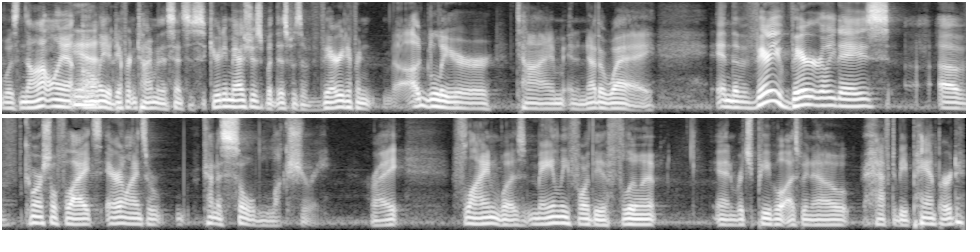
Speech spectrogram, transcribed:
was not only, Yeah. only a different time in the sense of security measures, but this was a very different, uglier time in another way. In the very, very early days of commercial flights, airlines were kind of sold luxury, right? Flying was mainly for the affluent, and rich people, as we know, have to be pampered.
